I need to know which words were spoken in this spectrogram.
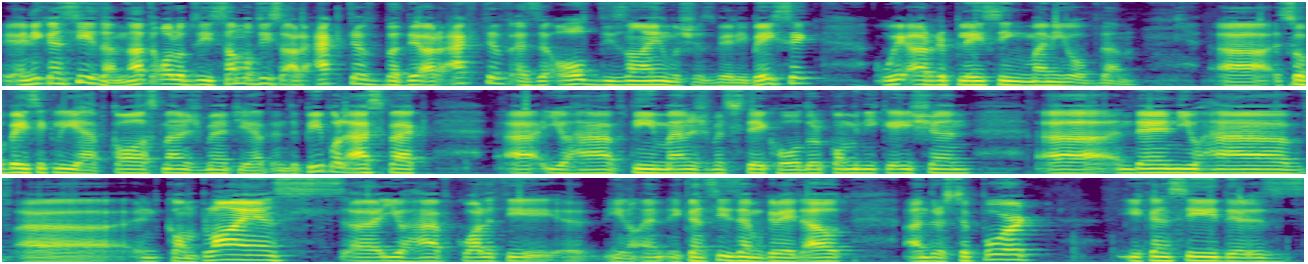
and you can see them. Not all of these. Some of these are active, but they are active as the old design, which is very basic. We are replacing many of them. Uh, so basically, you have cost management, you have in the people aspect, uh, you have team management, stakeholder communication, uh, and then you have uh, in compliance, uh, you have quality, uh, you know, and you can see them grayed out under support. You can see there is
